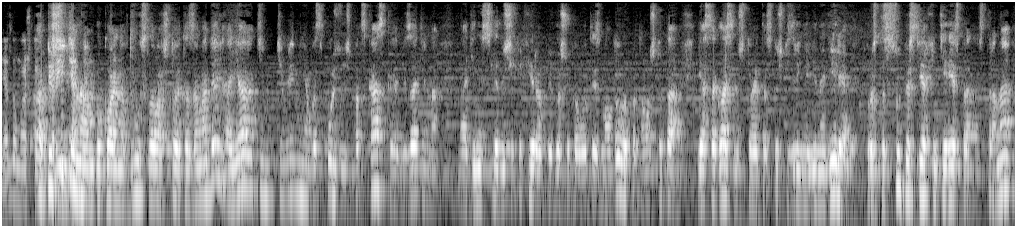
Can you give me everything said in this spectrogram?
Я думаю, что Опишите Украине... нам буквально в двух словах, что это за модель, а я тем, тем временем воспользуюсь подсказкой, обязательно на один из следующих эфиров приглашу кого-то из Молдовы, потому что да, я согласен, что это с точки зрения виноделия просто супер сверхинтересная страна,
